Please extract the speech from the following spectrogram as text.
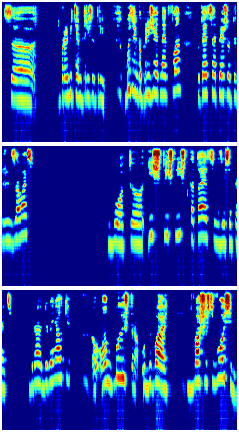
с э, пробитием 303. Быстренько приезжает на этот фланг, пытается опять что-то реализовать. Вот, э, ищет, ищет, ищет, катается здесь опять. Играют догонялки. Э, он быстро убивает 268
